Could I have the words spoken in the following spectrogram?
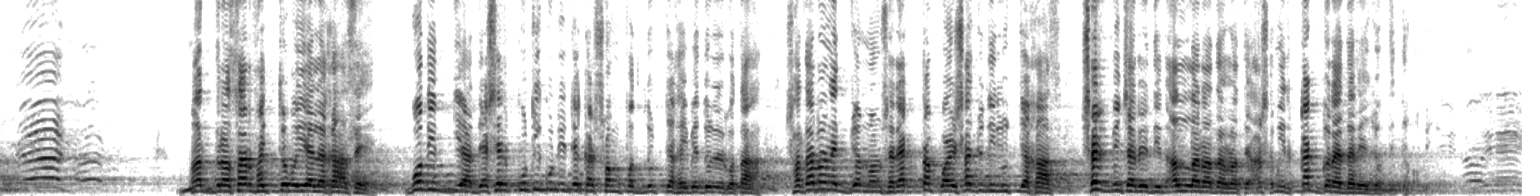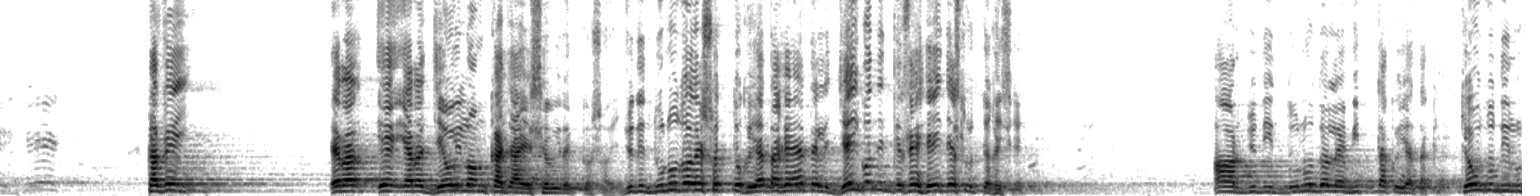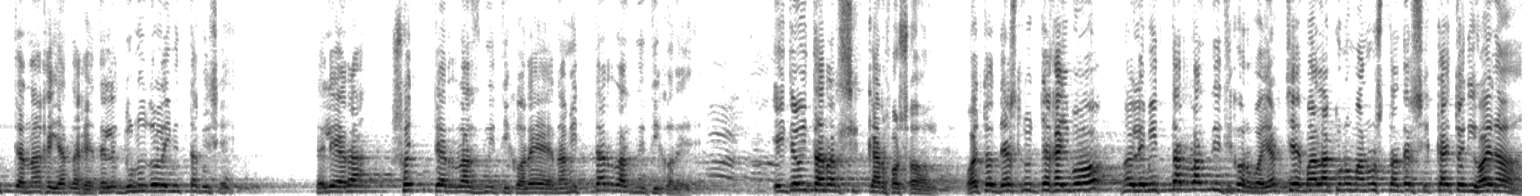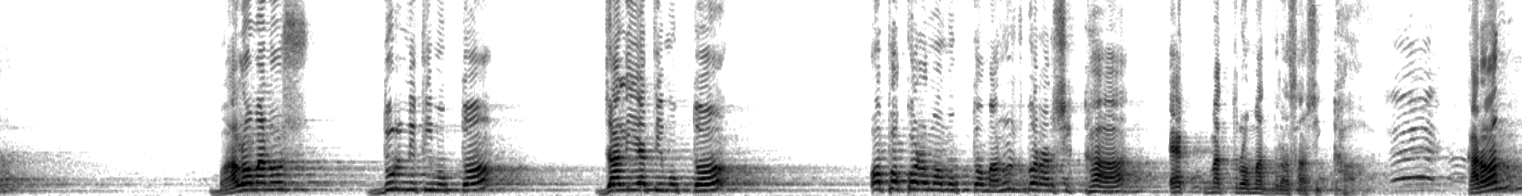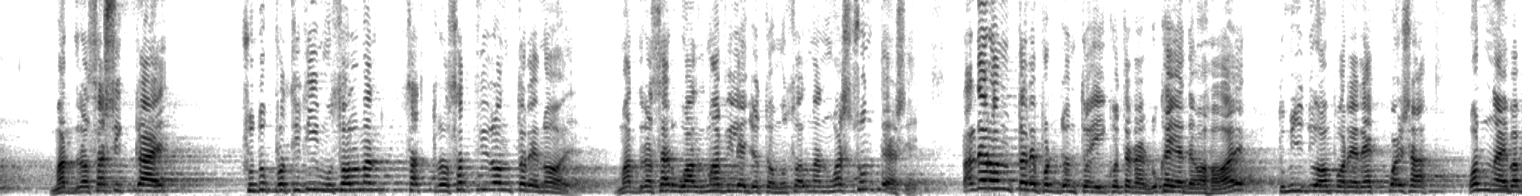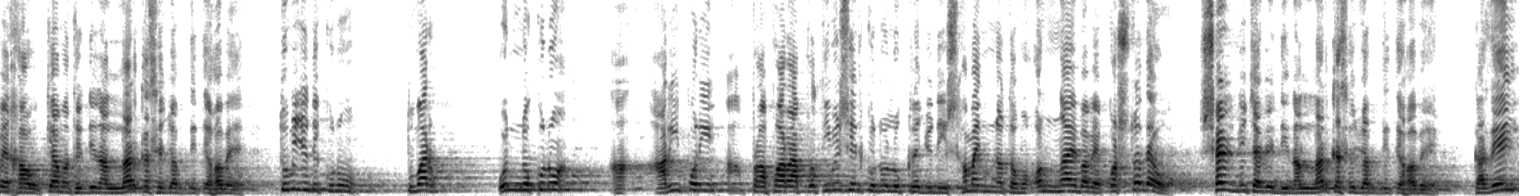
মাদ্রাসার পাঠ্য বইয়া লেখা আছে, গদিত গিয়া দেশের কোটি কোটি টাকা সম্পদ লুটতে খাইবে দূরের কথা। সাধারণ একজন মানুষের একটা পয়সা যদি লুটতে খাস, শেষ বিচারের দিন আল্লাহর আদালতে আসামির কাঠগড়ায় দাঁড়িয়ে জব দিতে হবে। কাজেই এরা এরা যে ওই লঙ্কা যায় সে ওই রাক্ষস হয় যদি দুনো দলে সত্য হইয়া থাকে তাহলে যেই গদিত গেছে, সেই দেশ লুটতে খাইছে। আর যদি দুনো দলে মিথ্যা কইয়া থাকে, কেউ যদি লুটটা না খাইয়া থাকে তাহলে দুনো দলে মিথ্যা কইছে। তাহলে এরা সত্যের রাজনীতি করে না মিথ্যার রাজনীতি করে। এইটাই তার শিক্ষার ফসল। হয়তো দেশ লুটতে খাইব, নইলে মিথ্যার রাজনীতি করব। এর চেয়ে বালা কোনো মানুষ তাদের শিক্ষায় তৈরি হয় না। ভালো মানুষ, দুর্নীতিমুক্ত জালিয়াতি মুক্ত অপকর্মমুক্ত মানুষ গড়ার শিক্ষা একমাত্র মাদ্রাসা শিক্ষা। কারণ মাদ্রাসা শিক্ষায় শুধু প্রতিটি মুসলমান ছাত্র ছাত্রীর অন্তরে নয়, মাদ্রাসার ওয়াজ মাহফিলে যত মুসলমান ওয়াজ শুনতে আসে, তাদের অন্তরে পর্যন্ত এই কথাটা ঢুকাইয়া দেওয়া হয়। তুমি যদি অপরের এক পয়সা অন্যায়ভাবে খাও কেমতের দিন আল্লাহর কাছে জব দিতে হবে। তুমি যদি কোনো, তোমার অন্য কোনো আরি পরি পাড়া প্রতিবেশীর কোনো লোকরে যদি সামান্যতম অন্যায়ভাবে কষ্ট দেও, শেষ বিচারের দিন আল্লাহর কাছে জব দিতে হবে। কাজেই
